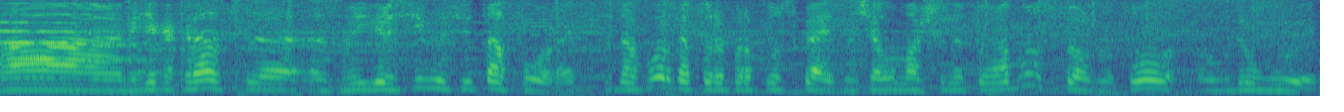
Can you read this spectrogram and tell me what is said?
а, где как раз э, реверсивный светофор. Это светофор, который пропускает сначала машину то в одну сторону, то в другую.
